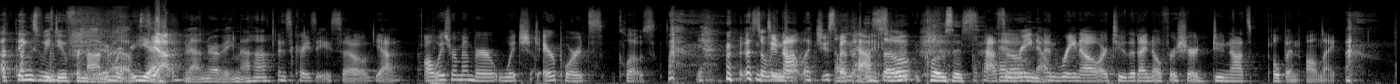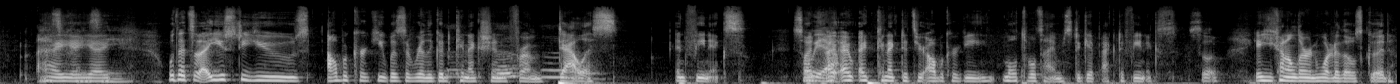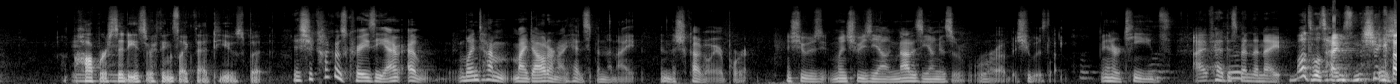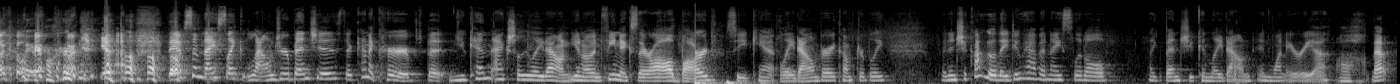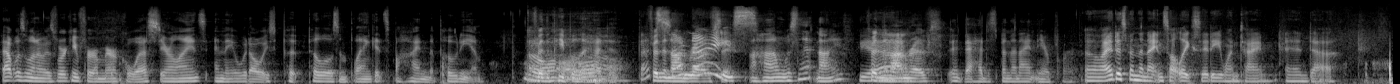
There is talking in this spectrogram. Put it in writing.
The things we do for non-rev. Yeah. Yeah. non-revving. Uh huh. It's crazy. So yeah, always remember which airports close. So do we not let you spend the night. Paso. So it closes. El Paso And Reno. and Reno are two that I know for sure do not open all night. Ay, ay, ay. Well, that's what I used to use. Albuquerque was a really good connection from Dallas and Phoenix. So Oh, I, yeah. I, I connected through Albuquerque multiple times to get back to Phoenix. So yeah, you kind of learn what are those good hopper cities or things like that to use. But Yeah, Chicago's crazy. I, I, one time, my daughter and I had to spend the night in the Chicago airport, and she was when she was young, not as young as Aurora, but she was like in her teens. I've had to spend the night multiple times in the Chicago Chicago airport. yeah. They have some nice like lounger benches. They're kind of curved, but you can actually lay down. You know, in Phoenix they're all barred, so you can't lay down very comfortably. But in Chicago they do have a nice little like bench you can lay down in one area. Oh, that that was when I was working for America West Airlines, and they would always put pillows and blankets behind the podium for the people that had to that's for the so non-revs. nice. Uh huh. Wasn't that nice for the non-revs that had to spend the night in the airport? Oh, I had to spend the night in Salt Lake City one time, and uh,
